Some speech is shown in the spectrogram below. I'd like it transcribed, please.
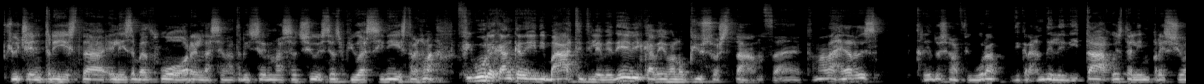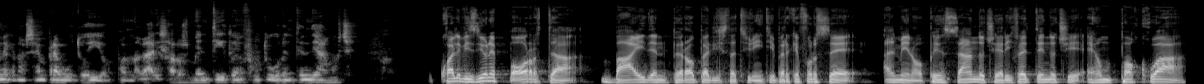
più centrista, Elizabeth Warren, la senatrice del Massachusetts, più a sinistra, insomma, figure che anche nei dibattiti le vedevi che avevano più sostanza. Eh. Kamala Harris credo sia una figura di grande levità, questa è l'impressione che non ho sempre avuto io, poi magari sarò smentito in futuro, intendiamoci. Quale visione porta Biden però per gli Stati Uniti? Perché forse, almeno pensandoci e riflettendoci, è un po' qua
